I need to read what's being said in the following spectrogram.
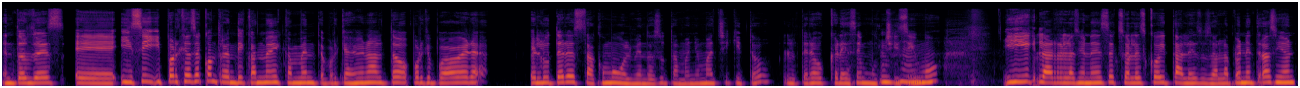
Entonces, eh, y sí, ¿y por qué se contraindican médicamente? Porque hay un alto, porque puede haber, el útero está como volviendo a su tamaño más chiquito, el útero crece muchísimo y las relaciones sexuales coitales, o sea, la penetración,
